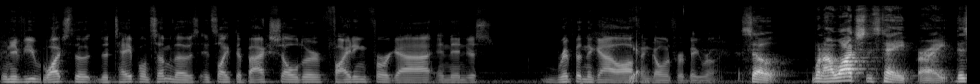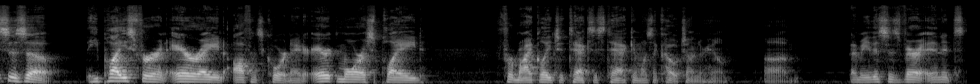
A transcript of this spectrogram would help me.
and if you watch the the tape on some of those, it's like the back shoulder fighting for a guy and then just ripping the guy off and going for a big run. So when I watch this tape, all right, this is a he plays for an air raid offense coordinator. Eric Morris played for Mike Leach at Texas Tech and was a coach under him. Um, I mean, this is very and it's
